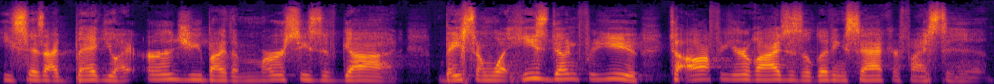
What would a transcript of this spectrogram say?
He says, I beg you, I urge you by the mercies of God, based on what he's done for you, to offer your lives as a living sacrifice to him,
